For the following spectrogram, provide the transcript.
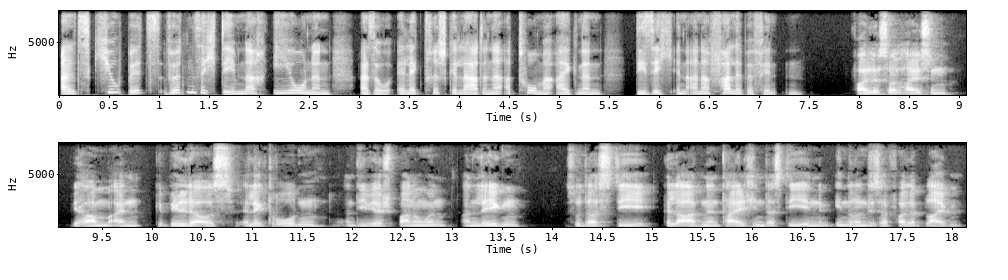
Als Qubits würden sich demnach Ionen, also elektrisch geladene Atome, eignen, die sich in einer Falle befinden. Falle soll heißen, wir haben ein Gebilde aus Elektroden, an die wir Spannungen anlegen, sodass die geladenen Teilchen, dass die in dem Inneren dieser Falle bleiben.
